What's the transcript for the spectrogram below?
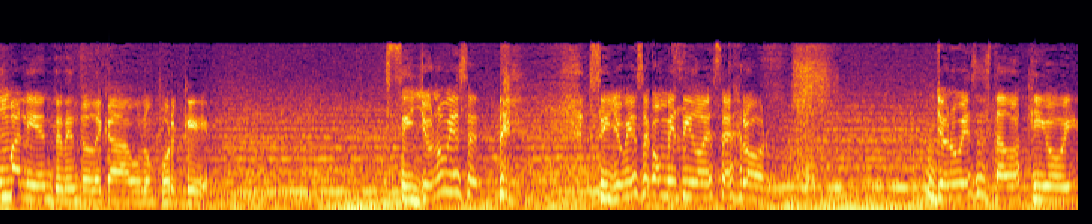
un valiente dentro de cada uno porque si yo no hubiese, si yo hubiese cometido ese error, yo no hubiese estado aquí hoy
